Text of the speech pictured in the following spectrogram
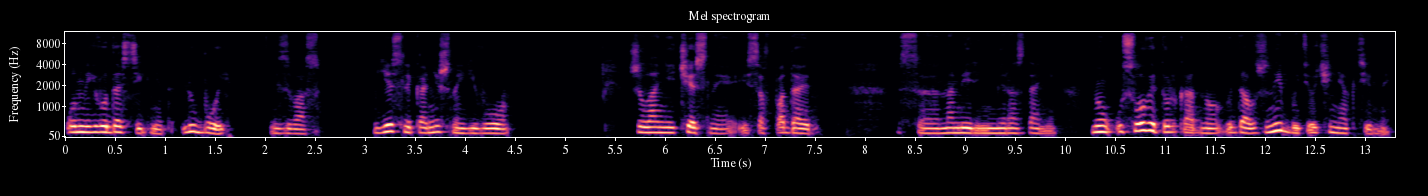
он его достигнет, любой из вас. Если, конечно, его желание честное и совпадает с намерением мироздания. Но условие только одно. Вы должны быть очень активны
